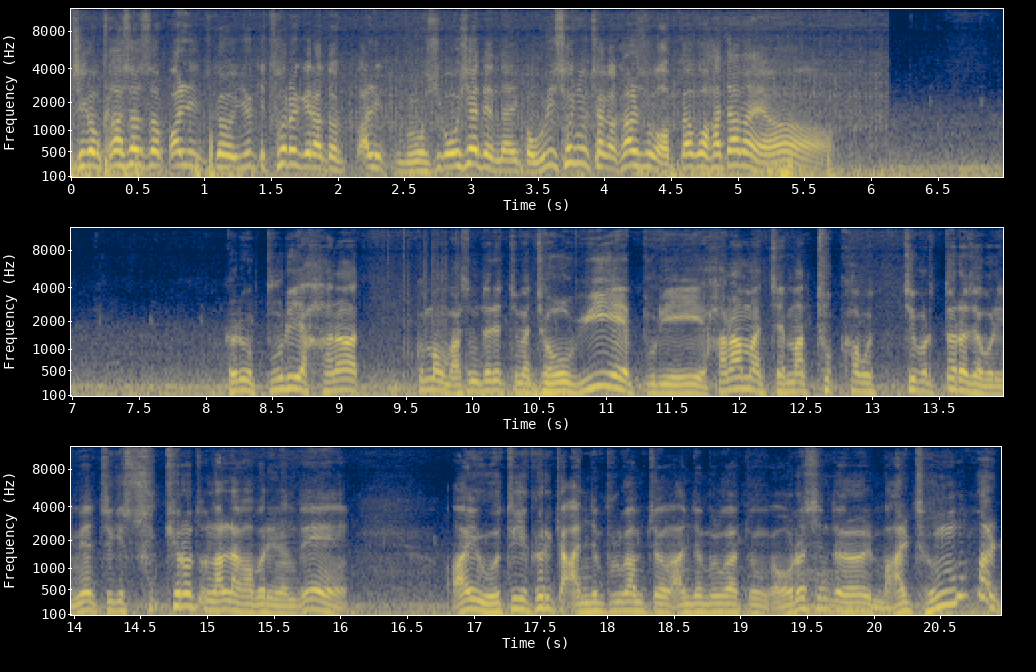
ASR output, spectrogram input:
지금 가셔서 빨리 그 여기 트럭이라도 빨리 모시고 오셔야 된다니까 우리 승용차가 갈 수가 없다고 하잖아요. 그리고 불이 하나 금방 말씀드렸지만 저 위에 불이 하나만 쟤만 툭 하고 집으로 떨어져 버리면 저기 수킬로도 날아가 버리는데 아이 어떻게 그렇게 안전불감증 안전불감증 어르신들 말 정말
